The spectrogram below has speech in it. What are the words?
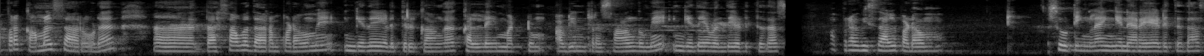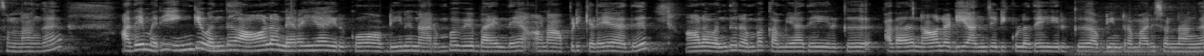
அப்புறம் கமல் சாரோட தசாவதாரம் படமுமே இங்கே தான் எடுத்திருக்காங்க. கல்லை மட்டும் அப்படின்ற சாங்குமே இங்கே தான் வந்து எடுத்ததா அப்புறம் விசால் படம் ஷூட்டிங்லாம் இங்கே நிறைய எடுத்ததாக சொன்னாங்க. அதே மாதிரி இங்கே வந்து ஆழம் நிறையா இருக்கும் அப்படின்னு நான் ரொம்பவே பயந்தேன். ஆனால் அப்படி கிடையாது. ஆழம் வந்து ரொம்ப கம்மியாகவே இருக்குது அதாவது நாலு அடி அஞ்சு அடிக்குள்ளதே இருக்குது அப்படின்ற மாதிரி சொன்னாங்க.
